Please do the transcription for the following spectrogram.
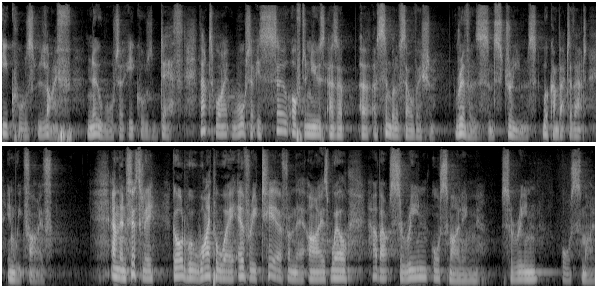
equals life. No water equals death. That's why water is so often used as a, a, a symbol of salvation rivers and streams. We'll come back to that in week five. And then, fifthly, God will wipe away every tear from their eyes. Well, how about serene or smiling? Serene or smiling?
